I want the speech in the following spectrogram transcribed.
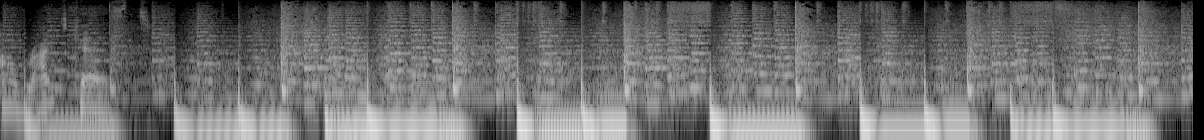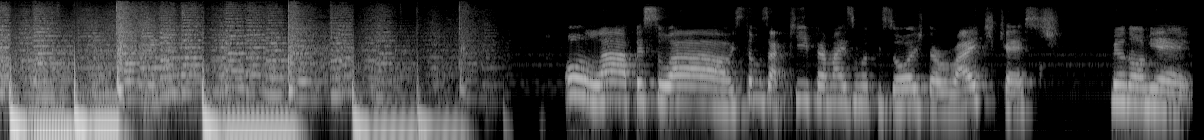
ao Rightcast. Olá, pessoal! Estamos aqui para mais um episódio da Rightcast. Meu nome é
